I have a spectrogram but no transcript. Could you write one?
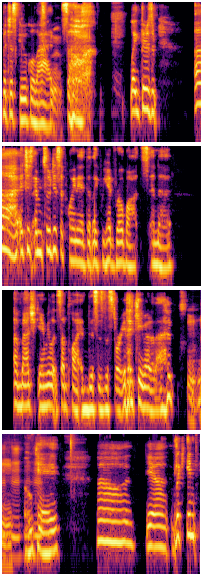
But just Google that. So, like, there's a. Uh, I just I'm so disappointed that like we had robots and a a magic amulet subplot, and this is the story that came out of that. hmm Mhm, mhm. okay. Uh, yeah. Like in,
